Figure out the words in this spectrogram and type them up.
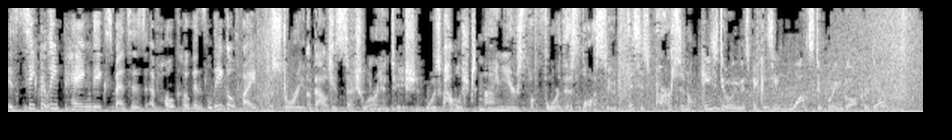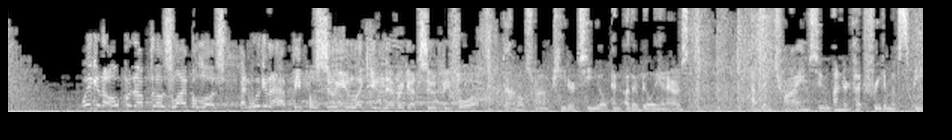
is secretly paying the expenses of Hulk Hogan's legal fight. The story about his sexual orientation was published nine years before this lawsuit. This is personal. He's doing this because he wants to bring Gawker down. We're going to open up those libel laws and we're going to have people sue you like you never got sued before. Donald Trump, Peter Thiel, and other billionaires have been trying to undercut freedom of speech.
